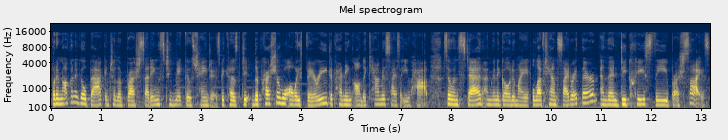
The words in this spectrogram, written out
but I'm not gonna go back into the brush settings to make those changes because the pressure will always vary vary depending on the canvas size that you have. So instead, I'm gonna go to my left-hand side right there and then decrease the brush size.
